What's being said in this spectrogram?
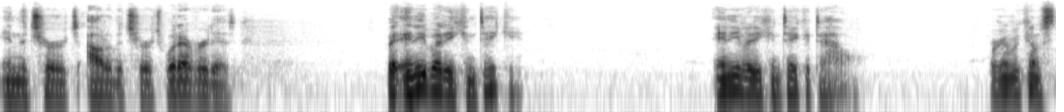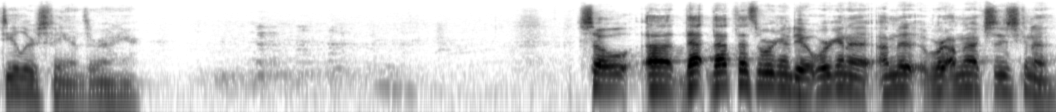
in the church, out of the church, whatever it is. But anybody can take it. Anybody can take a towel. We're going to become Steelers fans around here. So uh, that, that, that's what we're going to do. We're going to, I'm, I'm actually just going to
